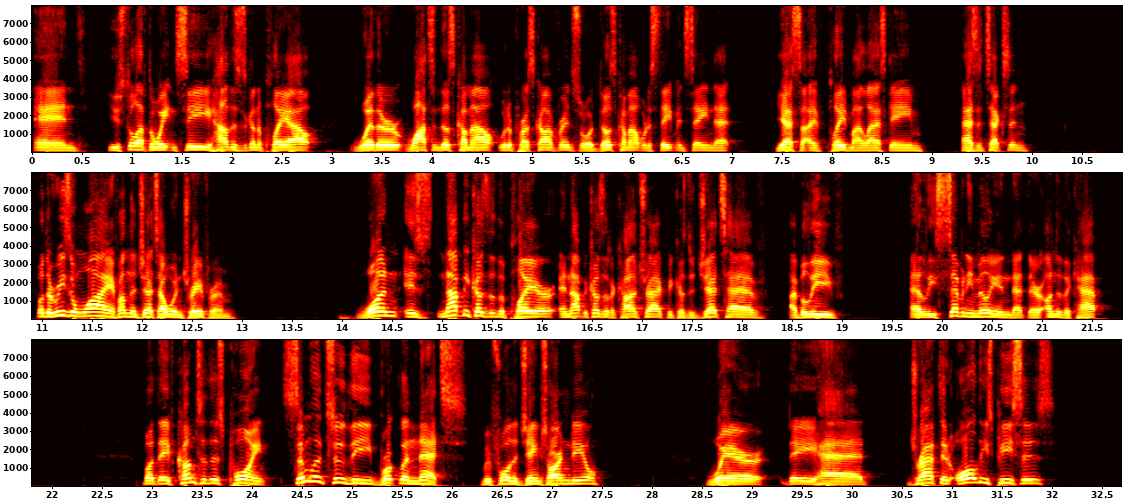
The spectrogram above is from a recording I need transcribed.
And you still have to wait and see how this is going to play out whether Watson does come out with a press conference or does come out with a statement saying that, yes, I've played my last game as a Texan. But the reason why, if I'm the Jets, I wouldn't trade for him. One is not because of the player and not because of the contract, because the Jets have, I believe, at least 70 million that they're under the cap. But they've come to this point, similar to the Brooklyn Nets before the James Harden deal, where they had drafted all these pieces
